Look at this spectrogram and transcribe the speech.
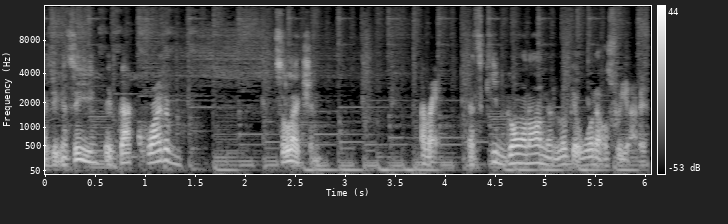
As you can see, they've got quite a selection. All right, let's keep going on and look at what else we got in.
